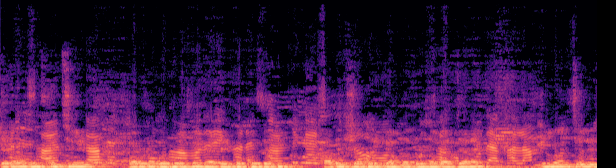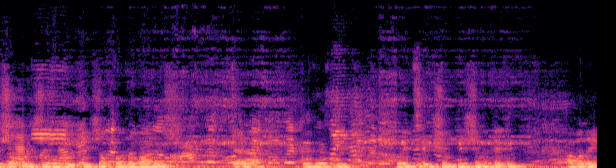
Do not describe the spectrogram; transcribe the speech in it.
যারা উপস্থিত ছিলেন সায়ন্তিকা বড়নগর হেল্পিং আমাদের পক্ষ থেকে তাদের সকলকে আমরা ধন্যবাদ জানাই। এই অঞ্চলের সকল শুভবুদ্ধি সম্পন্ন মানুষ যারা উপস্থিত হয়েছেন সন্ধ্যে শুরু থেকে আমাদের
